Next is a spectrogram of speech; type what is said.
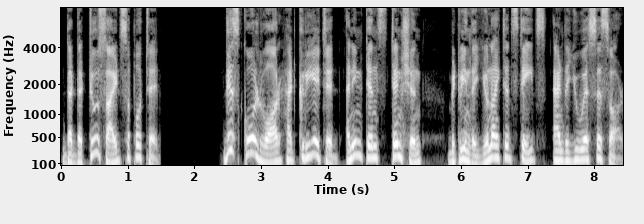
that the two sides supported. This Cold War had created an intense tension between the United States and the USSR,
